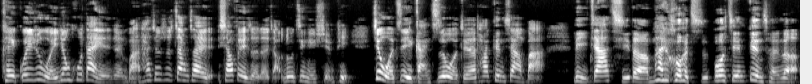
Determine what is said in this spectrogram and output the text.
可以归入为用户代言人吧，他就是站在消费者的角度进行选品。就我自己感知，我觉得他更像把李佳琦的卖货直播间变成了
